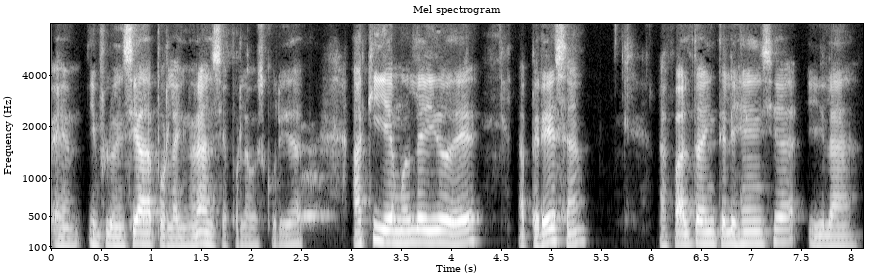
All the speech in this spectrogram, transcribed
eh, influenciada por la ignorancia, por la oscuridad. Aquí hemos leído de la pereza, la falta de inteligencia y la,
